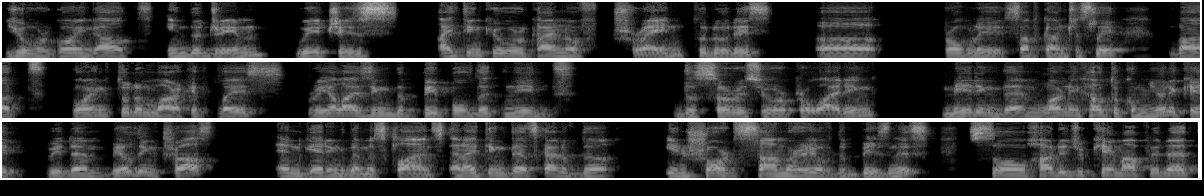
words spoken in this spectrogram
you were going out in the gym which is I think you were kind of trained to do this, uh, probably subconsciously, but going to the marketplace, realizing the people that need the service you were providing, meeting them, learning how to communicate with them, building trust, and getting them as clients. And I think that's kind of the in short summary of the business. So how did you came up with that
